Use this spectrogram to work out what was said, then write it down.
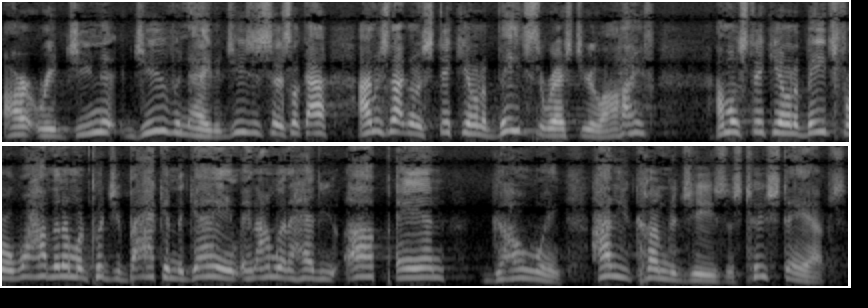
or rejuvenated. Jesus says, Look, I, I'm just not going to stick you on a beach the rest of your life. I'm going to stick you on a beach for a while, then I'm going to put you back in the game, and I'm going to have you up and going. How do you come to Jesus? Two steps.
